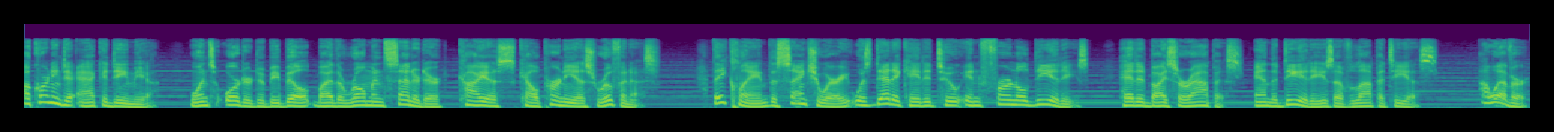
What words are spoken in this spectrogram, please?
According to academia, once ordered to be built by the Roman senator Caius Calpurnius Rufinus. They claim the sanctuary was dedicated to infernal deities, headed by Serapis, and the deities of Lapitius. However,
